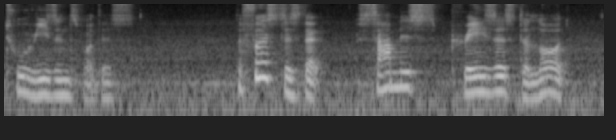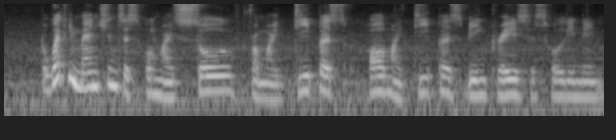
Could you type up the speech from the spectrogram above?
two reasons for this. The first is that psalmist praises the Lord, but what he mentions is, "Oh my soul, from my deepest, all my deepest being, praise His holy name."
